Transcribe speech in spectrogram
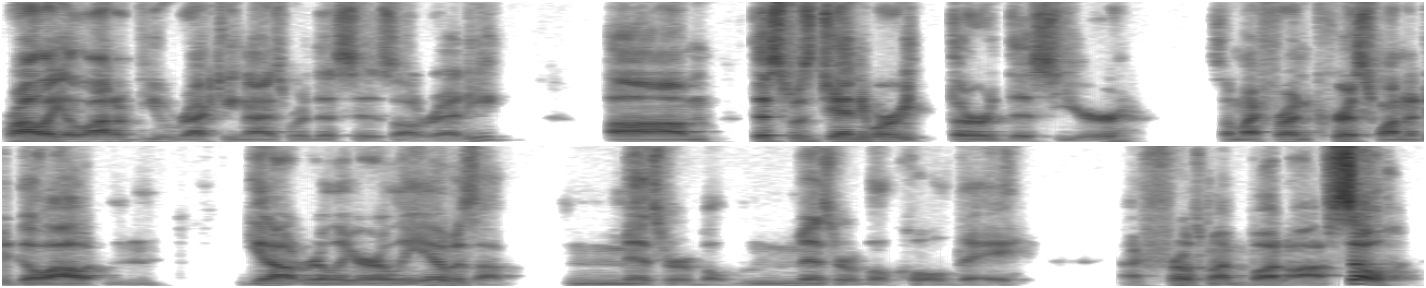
probably a lot of you recognize where this is already. Um, this was January 3rd this year. So my friend Chris wanted to go out and get out really early. It was a miserable, miserable cold day. I froze my butt off. So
